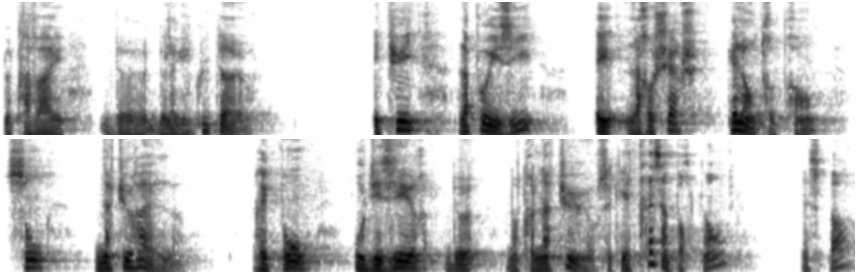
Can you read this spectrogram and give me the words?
le travail de, de l'agriculteur. Et puis, la poésie et la recherche qu'elle entreprend sont naturelles, répond au désir de notre nature, ce qui est très important, n'est-ce pas,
